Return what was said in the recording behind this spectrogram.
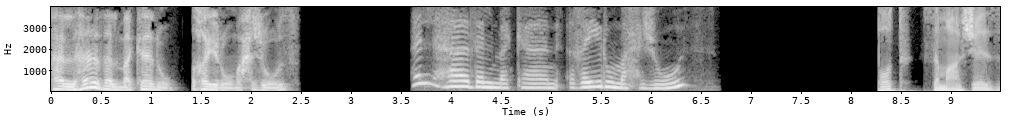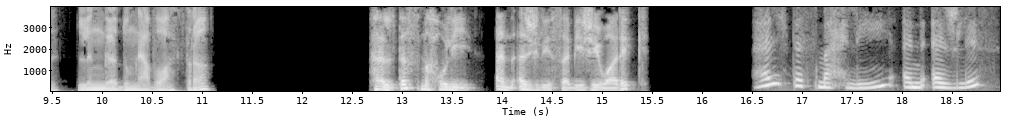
هل هذا المكان غير محجوز؟ هل هذا المكان غير محجوز؟ Pot să mă așez lângă dumneavoastră? هل تسمح لي أن أجلس بجوارك؟ هل تسمح لي أن أجلس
